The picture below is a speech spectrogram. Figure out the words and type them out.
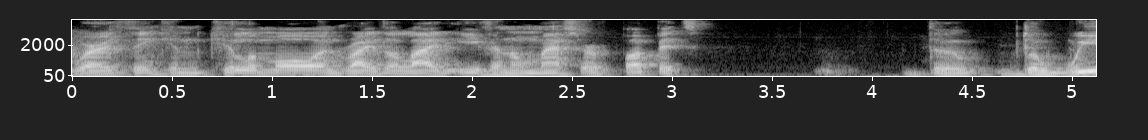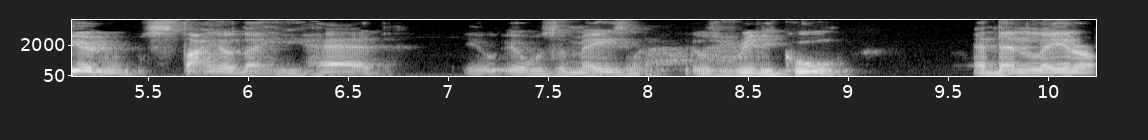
Where I think in Kill 'Em All and Ride the Light, even on Master of Puppets, the the weird style that he had, it, it was amazing. It was really cool. And then later,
